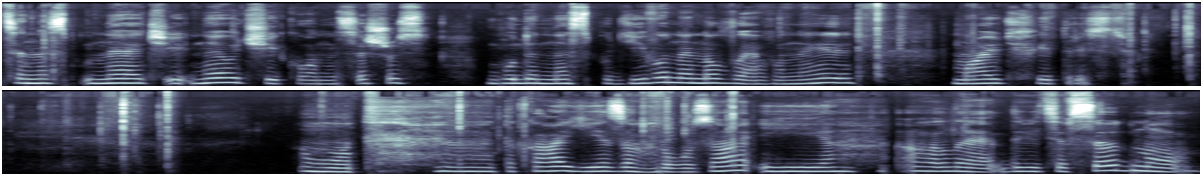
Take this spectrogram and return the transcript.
Це не, сп- не, очі- неочікувано, це щось буде несподіване, нове. Вони мають хитрість. От, е, така є загроза, і, але дивіться, все одно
